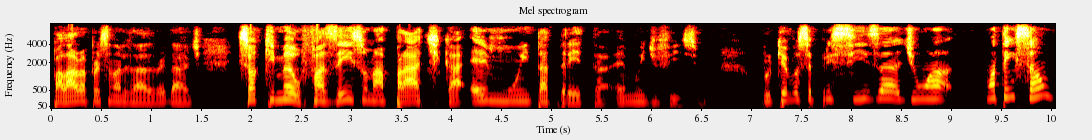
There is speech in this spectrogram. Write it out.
palavra personalizada, é verdade. Só que, meu, fazer isso na prática é muita treta, é muito difícil. Porque você precisa de uma uma atenção.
